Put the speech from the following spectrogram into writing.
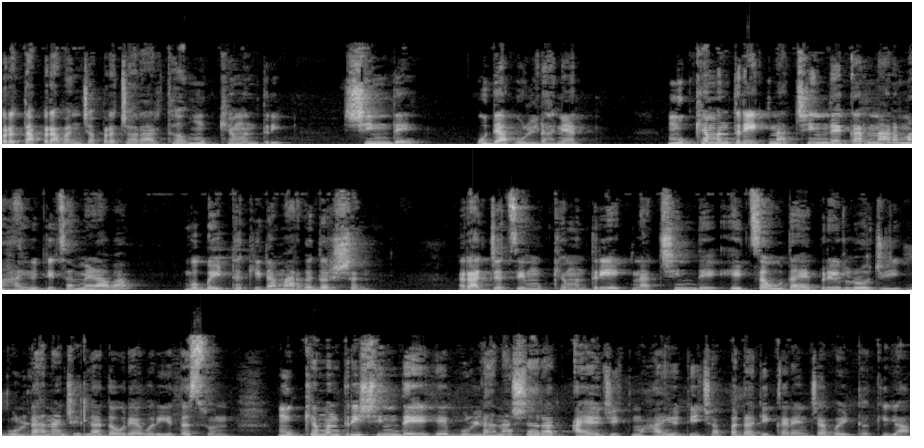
प्रतापरावांच्या प्रचारार्थ मुख्यमंत्री. शिंदे उद्या बुलढाण्यात. मुख्यमंत्री एकनाथ शिंदे करणार महायुतीचा मेळावा व बैठकीला मार्गदर्शन. राज्याचे मुख्यमंत्री एकनाथ शिंदे हे चौदा एप्रिल रोजी बुलढाणा जिल्हा दौऱ्यावर येत असून मुख्यमंत्री शिंदे हे बुलढाणा शहरात आयोजित महायुतीच्या पदाधिकाऱ्यांच्या बैठकीला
